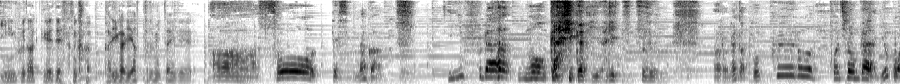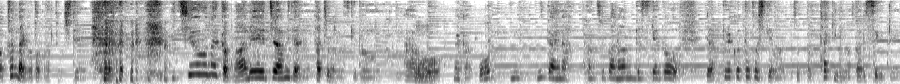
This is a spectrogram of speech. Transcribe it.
インフラ系でなんかガリガリやってるみたいで、ああ、そうですね。なんか、インフラもガリガリやりつつ、あの、なんか僕のポジションがよくわかんないことになってまして、一応なんかマネージャーみたいな立場なんですけど、あの、なんか、お、みたいな立場なんですけど、やってることとしてはちょっと多岐にわたりすぎて、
